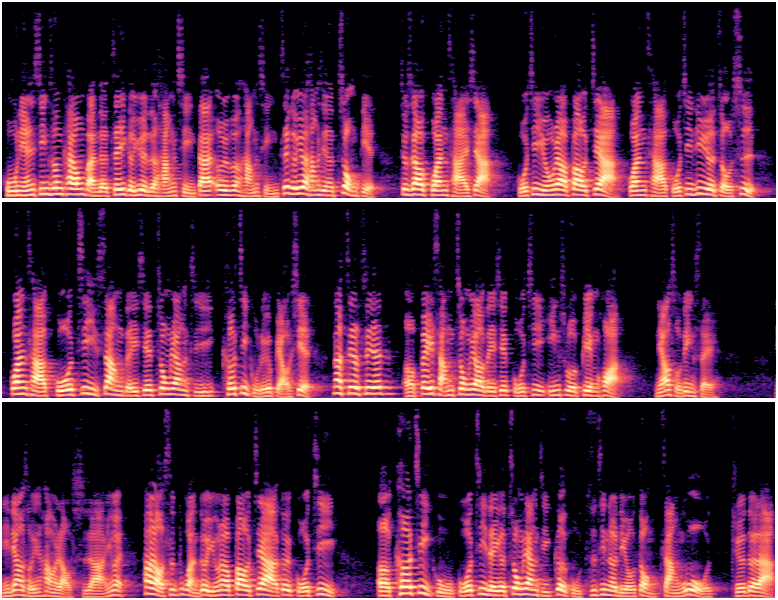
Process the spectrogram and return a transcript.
虎年新春开红版的这一个月的行情，大概二月份行情，这个月行情的重点就是要观察一下。国际原料报价，观察国际利率的走势，观察国际上的一些重量级科技股的一个表现。那这些呃非常重要的一些国际因素的变化，你要锁定谁？你一定要锁定汉伟老师啊，因为汉伟老师不管对原料报价、对国际呃科技股、国际的一个重量级个股资金的流动掌握，我觉得啦，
